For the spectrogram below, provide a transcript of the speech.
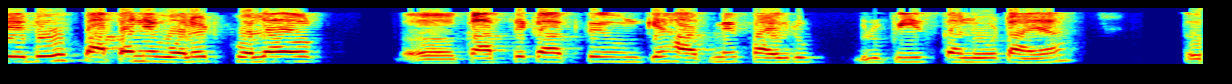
दे दो। पापा ने वॉलेट खोला और uh, कांपते कांपते उनके हाथ में फाइव रुपीज़ का नोट आया। तो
